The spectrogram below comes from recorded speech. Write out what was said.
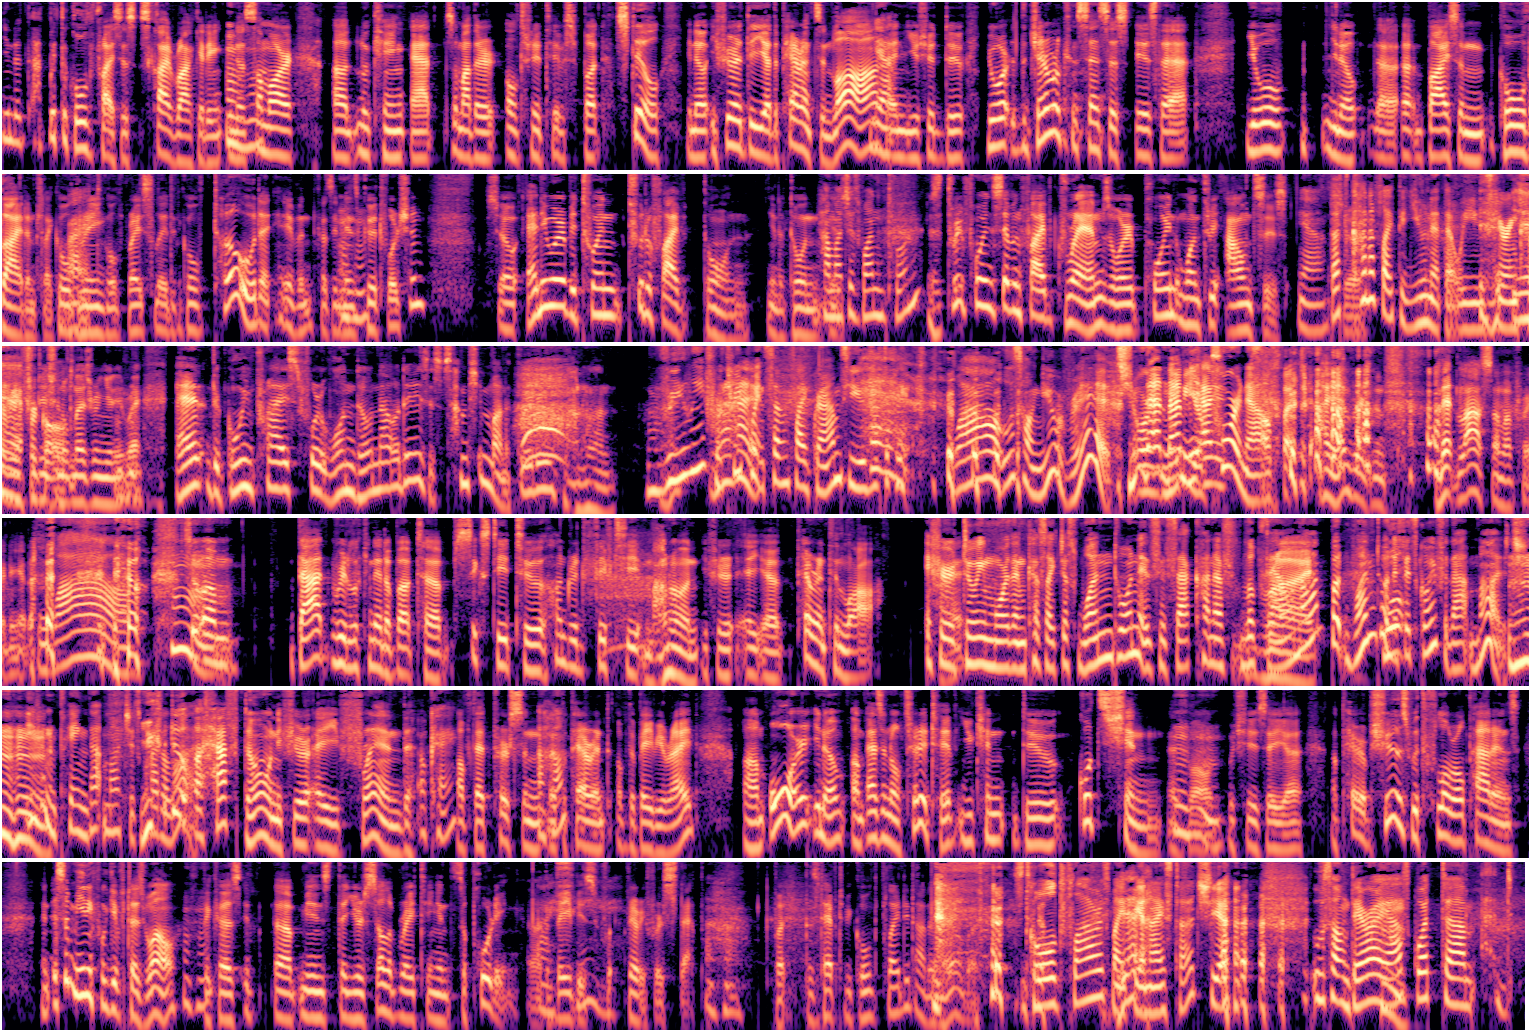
you, know, with the gold prices skyrocketing, you know, Mm-hmm. some are uh, looking at some other alternatives, but still, you know, if you're the uh, the parents-in-law, Yeah. then you should do your. The general consensus is that. You will, you know, uh, uh, buy some gold items like gold Right. ring, gold bracelet, and gold toad, even because it Mm-hmm. means good fortune. So anywhere between two to five don. You know, don. How is, much is one don? It's three point seven five grams or 0.13 ounces. Yeah, that's so, kind of like the unit that we use here in yeah, Korea for traditional gold. measuring unit, mm-hmm. right? And the going price for one don nowadays is 30만 원, Really? For right. 3.75 grams, you have to pay. Wow, Woo-sung, you're rich. Or not, maybe not you're I, poor now, but. I am rich. Net loss, I'm operating at. Wow. so, um, hmm that we're looking at about uh, 60 to 150 manon. if you're a, a parent-in-law. If you're right. doing more than, because like just one don is, is that kind of looked right. down on? But one don, well, if it's going for that much, mm-hmm. even paying that much is you quite a lot. You do a half don if you're a friend okay. of that person, uh-huh. the parent of the baby, right? Um, or, you know, um, as an alternative, you can do kkotsin as mm-hmm. well, which is a, a, a pair of shoes with floral patterns and it's a meaningful gift as well Mm-hmm. because it uh, means that you're celebrating and supporting uh, the baby's f- very first step. Uh-huh. But does it have to be gold plated? I don't know. gold flowers might yeah. be a nice touch. Yeah. Woo-sung, dare I hmm. ask what? Um,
